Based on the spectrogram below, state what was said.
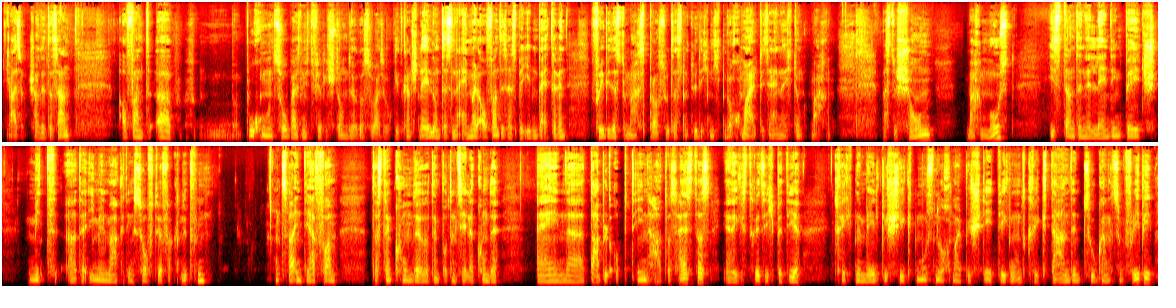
Also schau dir das an. Aufwand äh, buchen und so, weiß nicht, Viertelstunde oder so, also geht ganz schnell und das ist ein Einmalaufwand, das heißt bei jedem weiteren Freebie, das du machst, brauchst du das natürlich nicht nochmal, diese Einrichtung machen. Was du schon machen musst, ist dann deine Landingpage mit äh, der E-Mail-Marketing-Software verknüpfen und zwar in der Form, dass dein Kunde oder dein potenzieller Kunde ein äh, Double Opt-in hat. Was heißt das? Er registriert sich bei dir, kriegt eine Mail geschickt, muss nochmal bestätigen und kriegt dann den Zugang zum Freebie.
